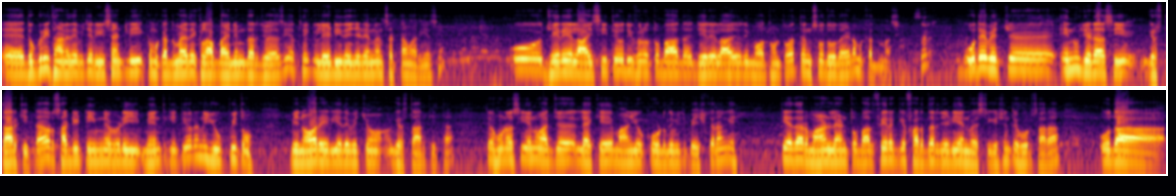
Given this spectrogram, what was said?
ਅਹ, ਦੁਗਰੀ ਥਾਣੇ ਦੇ ਵਿੱਚ ਰੀਸੈਂਟਲੀ ਇੱਕ ਮੁਕੱਦਮਾ ਇਹਦੇ ਖਿਲਾਫ ਬਾਈ ਨੇਮ ਦਰਜ ਹੋਇਆ ਸੀ। ਇੱਥੇ ਇੱਕ ਲੇਡੀ ਦੇ ਜਿਹੜੇ ਇਹਨਾਂ ਨੇ ਸੱਟਾਂ ਮਾਰੀਆਂ ਸੀ। ਉਹ ਜੇਰੇ ਇਲਾਜ ਸੀ ਤੇ ਉਹਦੀ ਫਿਰ ਉਸ ਤੋਂ ਬਾਅਦ ਜੇਰੇ ਇਲਾਜ ਉਹਦੀ ਮੌਤ ਹੋਣ ਤੋਂ ਬਾਅਦ 302 ਦਾ ਜਿਹੜਾ ਮੁਕੱਦਮਾ ਸੀ। ਸਰ ਉਹਦੇ ਵਿੱਚ ਇਹਨੂੰ ਜਿਹੜਾ ਸੀ ਗ੍ਰਿਫਤਾਰ ਕੀਤਾ ਔਰ ਸਾਡੀ ਟੀਮ ਨੇ ਬੜੀ ਮਿਹਨਤ ਕੀਤੀ ਔਰ ਇਹਨੂੰ ਯੂਪੀ ਤੋਂ ਬਿਨੌਰ ਏਰੀਆ ਦੇ ਵਿੱਚੋਂ ਗ੍ਰਿਫਤਾਰ ਕੀਤਾ। ਤੇ ਹੁਣ ਅਸੀਂ ਇਹਨੂੰ ਅੱਜ ਲੈ ਕੇ ਮਾਨਯੋਗ ਕੋਰਟ ਦੇ ਵਿੱਚ ਪੇਸ਼ ਕਰਾਂਗੇ ਤੇ ਇਹਦਾ ਰਿਮਾਂਡ ਲੈਣ ਤੋਂ ਬਾਅਦ ਫਿਰ ਅੱਗੇ ਫਰਦਰ ਜਿਹੜੀ ਹੈ ਇਨਵੈਸਟੀਗੇਸ਼ਨ ਤੇ ਹੋਰ ਸਾਰਾ ਉਹਦਾ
